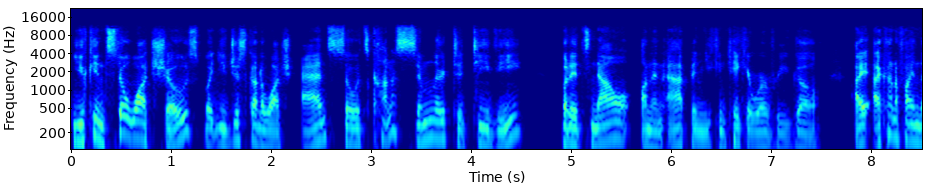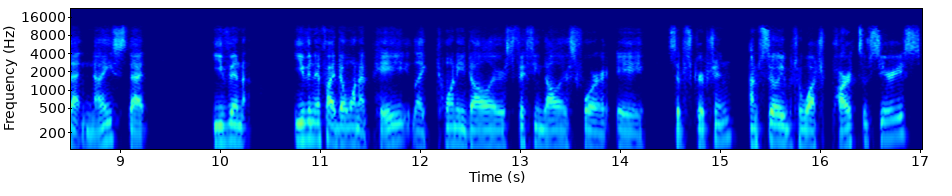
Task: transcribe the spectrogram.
you can still watch shows, but you just got to watch ads. So it's kind of similar to TV, but it's now on an app and you can take it wherever you go. I, I kind of find that nice that even even if I don't want to pay like $20, $15 for a subscription, I'm still able to watch parts of series.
